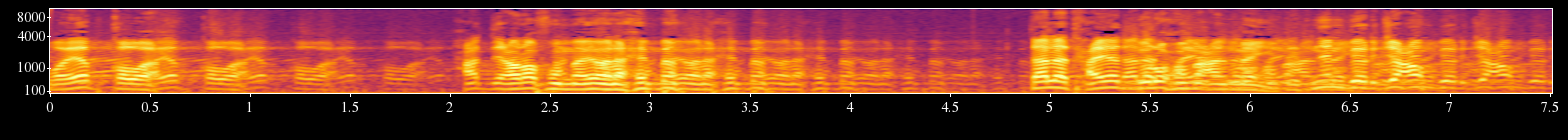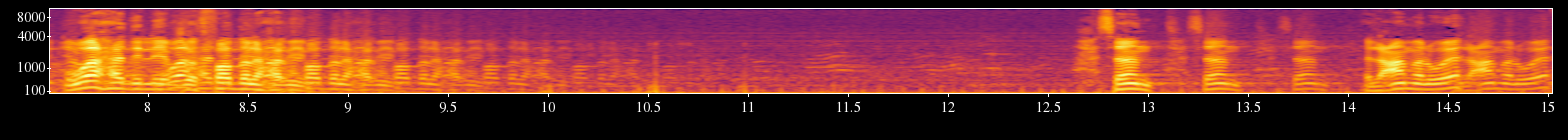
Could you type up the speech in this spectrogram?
ويبقى واحد. حد يعرفهم أيها الأحبة. ثلاث حيات بيروحوا مع الميت. اثنين بيرجعوا. واحد اللي يبقى اتفضل يا حبيبي. احسنت العمل وين؟ العمل وين؟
